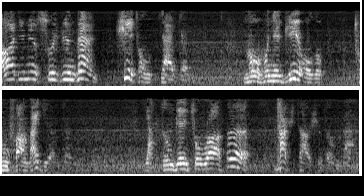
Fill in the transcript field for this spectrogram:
Adem'in sulbünden şehit olup geldim Nuh'u nebi olup tufana girdim. Yaktım Beytullah'ı, taş taşıdım ben.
